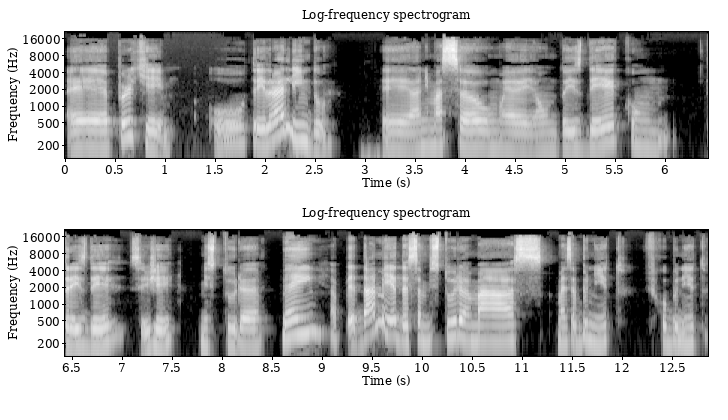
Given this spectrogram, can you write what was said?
É, por quê? O trailer é lindo. É, a animação é um 2D com 3D, CG. Mistura bem. Dá medo essa mistura, mas, mas é bonito. Ficou bonito.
